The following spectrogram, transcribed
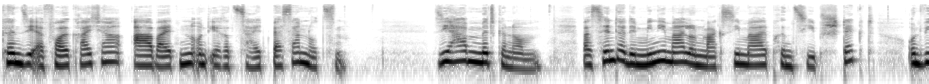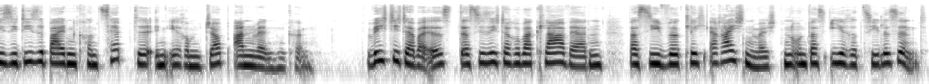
können Sie erfolgreicher arbeiten und Ihre Zeit besser nutzen. Sie haben mitgenommen, was hinter dem Minimal- und Maximalprinzip steckt und wie Sie diese beiden Konzepte in Ihrem Job anwenden können. Wichtig dabei ist, dass Sie sich darüber klar werden, was Sie wirklich erreichen möchten und was Ihre Ziele sind.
